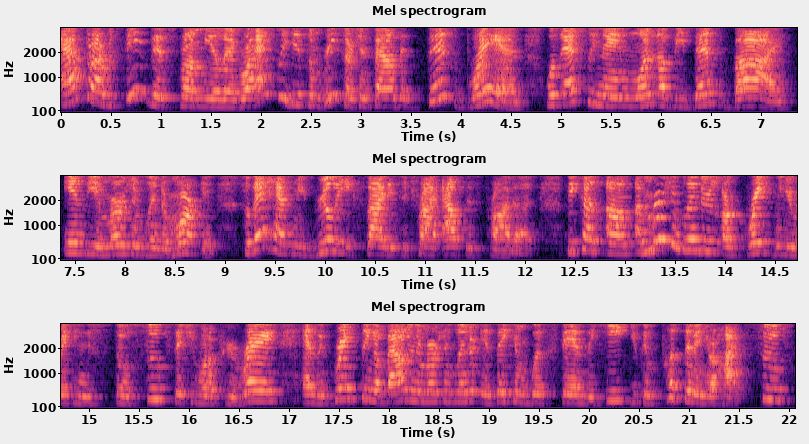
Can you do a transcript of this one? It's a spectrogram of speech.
after I received this from Mi Allegro, I actually did some research and found that this brand was actually named one of the best buys in the immersion blender market. So that has me really excited to try out this product because um, immersion blenders are great when you're making this, those soups that you want to puree. And the great thing about an immersion blender is they can withstand the heat. You can put them in your hot soups.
